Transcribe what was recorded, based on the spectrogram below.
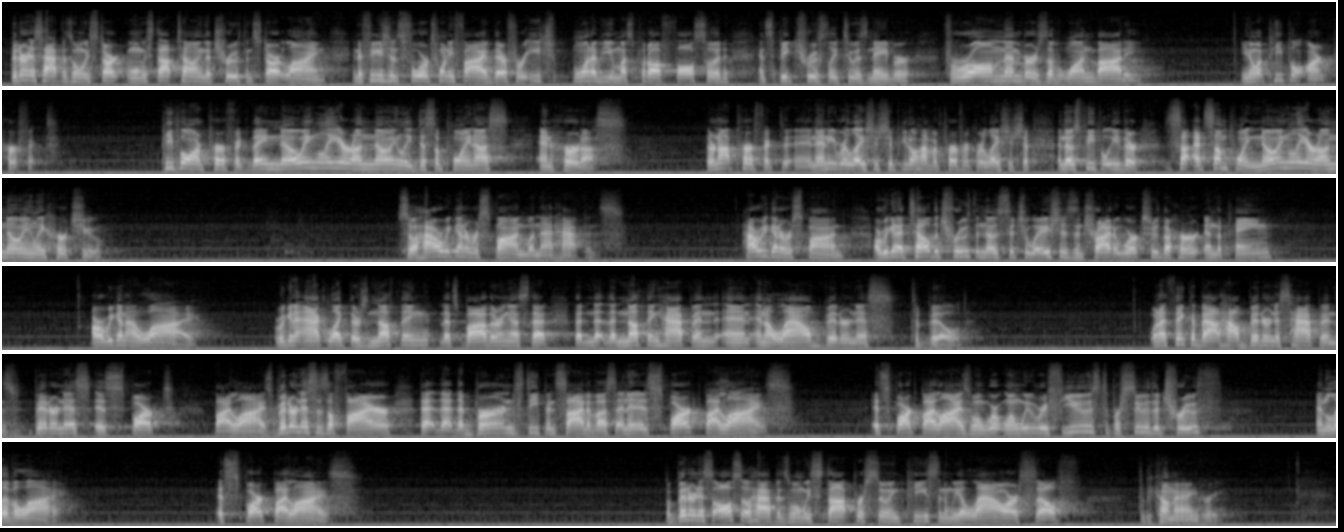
Bitterness happens when we start when we stop telling the truth and start lying. In Ephesians 4:25, therefore each one of you must put off falsehood and speak truthfully to his neighbor, for we're all members of one body. You know what? People aren't perfect. People aren't perfect. They knowingly or unknowingly disappoint us and hurt us. They're not perfect. In any relationship, you don't have a perfect relationship. And those people either at some point knowingly or unknowingly hurt you. So, how are we going to respond when that happens? How are we going to respond? Are we going to tell the truth in those situations and try to work through the hurt and the pain? Are we going to lie? Are we going to act like there's nothing that's bothering us, that, that, that nothing happened, and, and allow bitterness to build? When I think about how bitterness happens, bitterness is sparked by lies. Bitterness is a fire that, that, that burns deep inside of us, and it is sparked by lies. It's sparked by lies when, we're, when we refuse to pursue the truth and live a lie. It's sparked by lies. But bitterness also happens when we stop pursuing peace and we allow ourselves to become angry.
